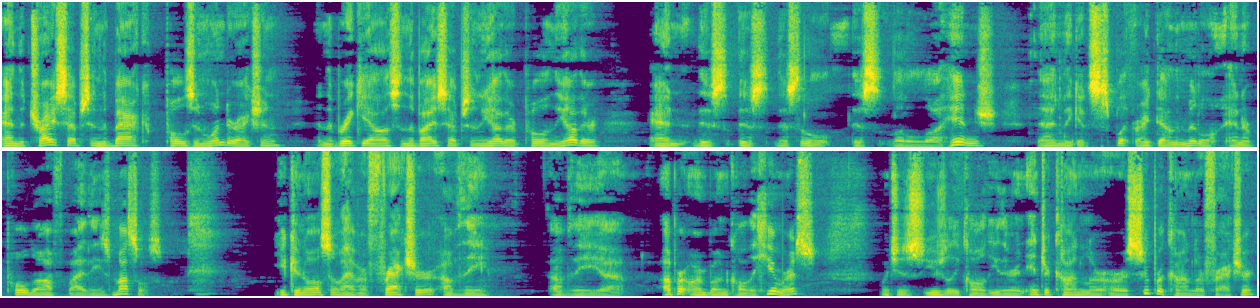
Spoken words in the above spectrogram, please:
and the triceps in the back pulls in one direction and the brachialis and the biceps in the other pull in the other and this this this little this little uh, hinge then they get split right down the middle and are pulled off by these muscles you can also have a fracture of the of the uh, upper arm bone called the humerus, which is usually called either an intercondylar or a supracondylar fracture.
